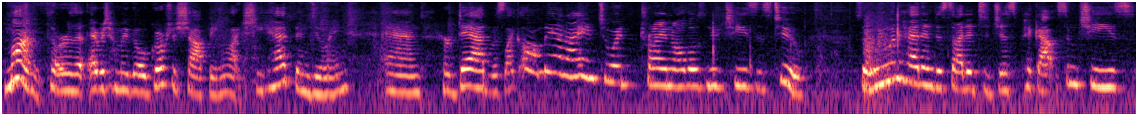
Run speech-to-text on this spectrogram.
month or that every time we go grocery shopping like she had been doing and her dad was like oh man I enjoyed trying all those new cheeses too so we went ahead and decided to just pick out some cheese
